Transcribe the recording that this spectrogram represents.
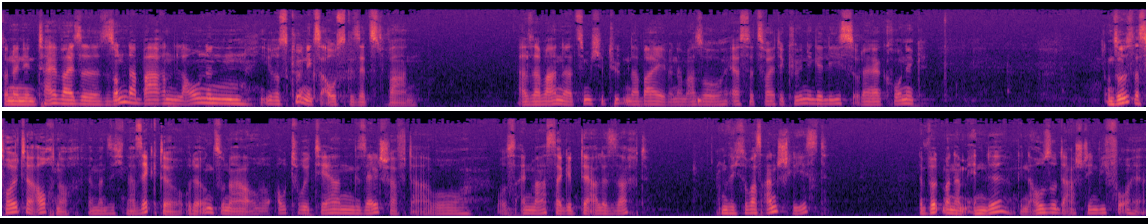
sondern den teilweise sonderbaren Launen ihres Königs ausgesetzt waren. Also da waren da ziemliche Typen dabei, wenn er mal so erste, zweite Könige liest oder in der Chronik. Und so ist das heute auch noch, wenn man sich einer Sekte oder irgendeiner so autoritären Gesellschaft da, wo, wo es einen Master gibt, der alles sagt, und sich sowas anschließt, dann wird man am Ende genauso dastehen wie vorher.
